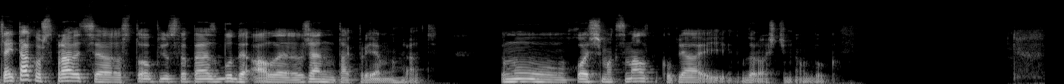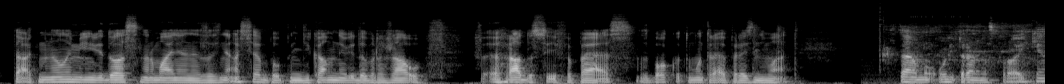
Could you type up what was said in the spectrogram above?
Цей також справиться, 100 плюс FPS буде, але вже не так приємно грати. Тому хочеш максималки, купляй дорожчий ноутбук. Так, минулий мій відос нормально не зазнявся, бо бандікам не відображав градуси і FPS збоку, тому треба перезнімати. Ставимо ультра настройки.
